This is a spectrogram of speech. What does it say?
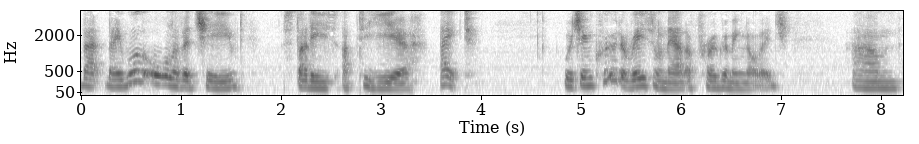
but they will all have achieved studies up to year 8, which include a reasonable amount of programming knowledge um,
